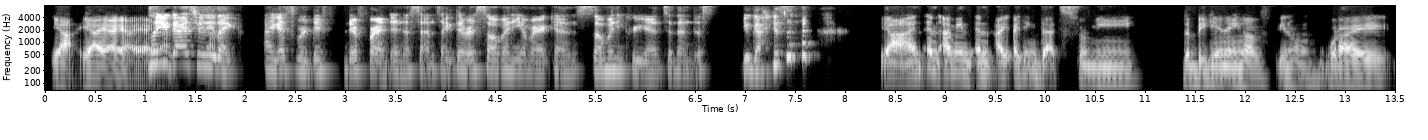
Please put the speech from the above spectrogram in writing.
yeah, yeah, yeah, yeah. yeah so yeah. you guys really like I guess we're dif- different in a sense. Like there were so many Americans, so many Koreans, and then just you guys. yeah, and and I mean, and I I think that's for me the beginning of you know what I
